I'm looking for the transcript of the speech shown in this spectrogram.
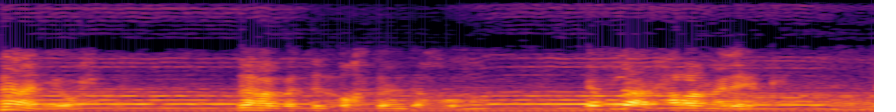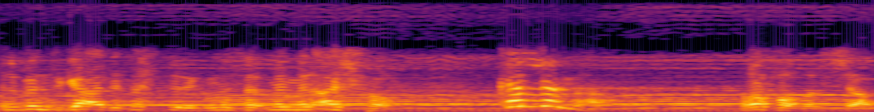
ثانية واحدة. ذهبت الأخت عند أخوها. يا فلان حرام عليك. البنت قاعدة تحترق من, من أشهر. كلمها. رفض الشاب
